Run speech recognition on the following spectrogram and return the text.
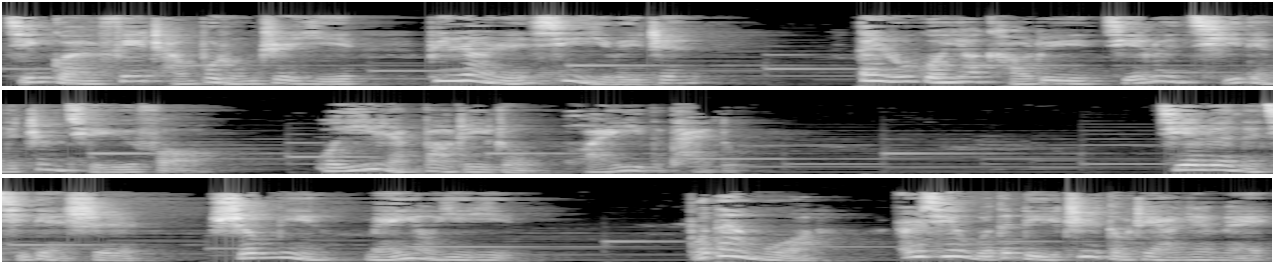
尽管非常不容置疑，并让人信以为真，但如果要考虑结论起点的正确与否，我依然抱着一种怀疑的态度。结论的起点是生命没有意义，不但我，而且我的理智都这样认为。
